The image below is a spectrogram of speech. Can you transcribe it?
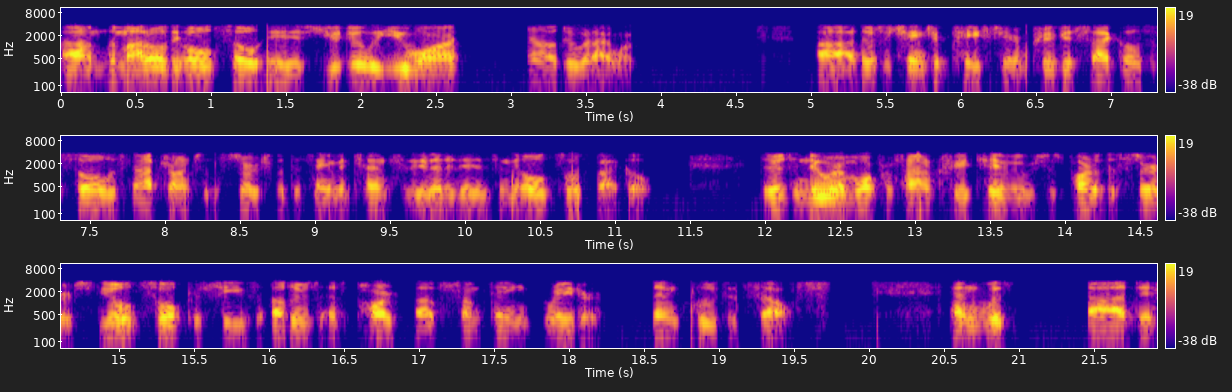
Um, the motto of the old soul is "You do what you want, and I'll do what I want." Uh, there's a change of pace here. In previous cycles, the soul is not drawn to the search with the same intensity that it is in the old soul cycle. There's a newer, and more profound creativity which is part of the search. The old soul perceives others as part of something greater that includes itself. And with uh, this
